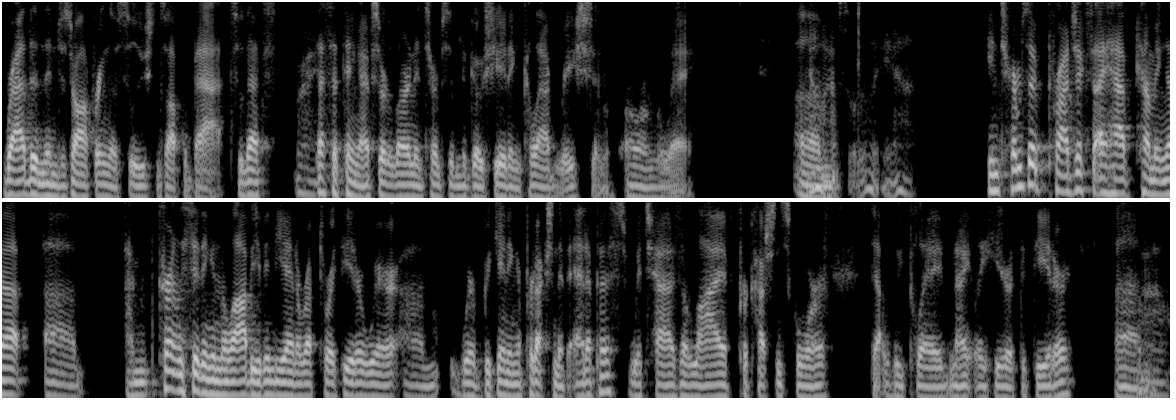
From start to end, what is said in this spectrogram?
rather than just offering those solutions off the bat. So that's right. that's the thing i've sort of learned in terms of negotiating collaboration along the way. Um, absolutely yeah. in terms of projects i have coming up uh, I'm currently sitting in the lobby of Indiana Repertory Theater where um, we're beginning a production of Oedipus, which has a live percussion score that will be played nightly here at the theater. Um, wow.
